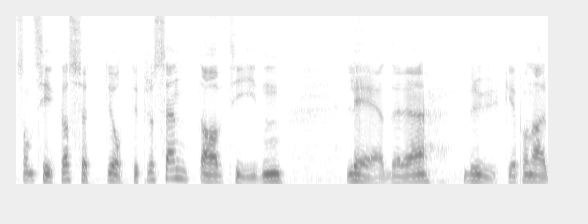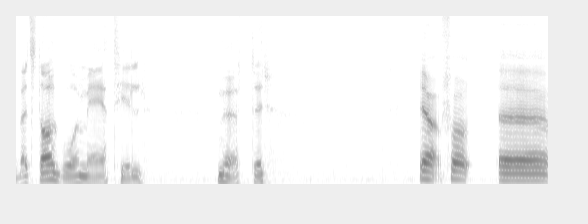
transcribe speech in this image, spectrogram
sånn ca. 70-80% av tiden ledere bruker på en arbeidsdag, går med til møter. Ja, for uh,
